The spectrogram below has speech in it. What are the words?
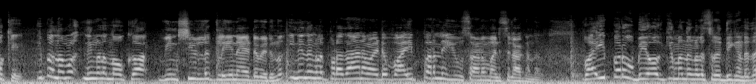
ഓക്കെ ഇപ്പം നമ്മൾ നിങ്ങൾ നോക്കുക വിൻഷീൽഡ് ക്ലീൻ ആയിട്ട് വരുന്നു. ഇനി നിങ്ങൾ പ്രധാനമായിട്ട് വൈപ്പറിന്റെ യൂസ് ആണ് മനസ്സിലാക്കേണ്ടത്. വൈപ്പർ ഉപയോഗിക്കുമ്പോൾ നിങ്ങൾ ശ്രദ്ധിക്കേണ്ടത്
